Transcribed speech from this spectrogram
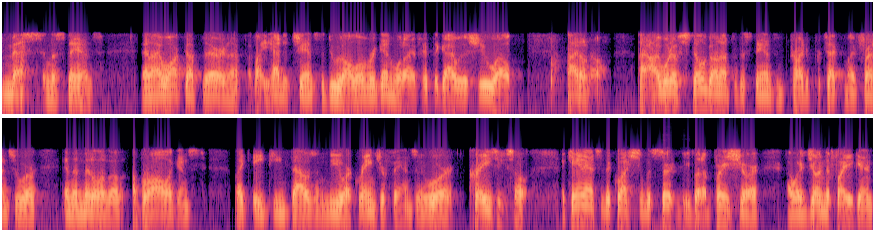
mess in the stands. And I walked up there, and if I had a chance to do it all over again, would I have hit the guy with a shoe? Well, I don't know. I, would have still gone up to the stands and tried to protect my friends who were in the middle of a, a brawl against like 18,000 New York Ranger fans who were crazy. So I can't answer the question with certainty, but I'm pretty sure I would have joined the fight again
